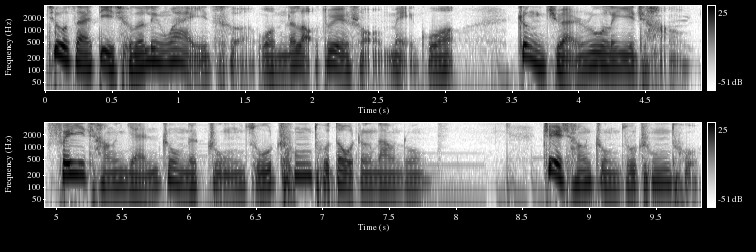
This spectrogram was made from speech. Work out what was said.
就在地球的另外一侧，我们的老对手美国正卷入了一场非常严重的种族冲突斗争当中。这场种族冲突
